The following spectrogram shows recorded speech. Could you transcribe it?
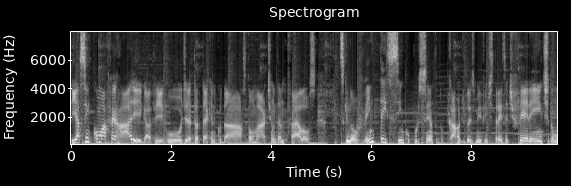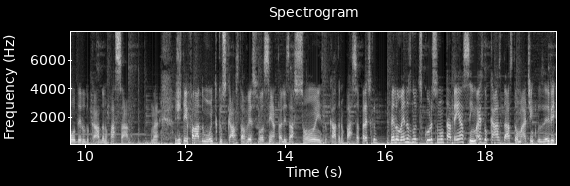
E assim como a Ferrari, Gavi, o diretor técnico da Aston Martin, o Dan Fellows, diz que 95% do carro de 2023 é diferente do modelo do carro do ano passado. Né? A gente tem falado muito que os carros talvez fossem atualizações do carro do ano passado. Parece que, pelo menos no discurso, não tá bem assim. Mas no caso da Aston Martin, inclusive,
